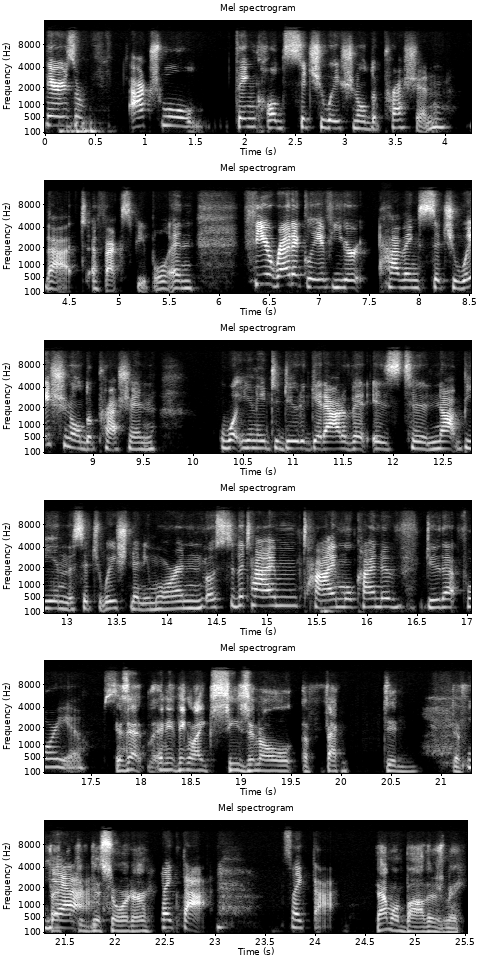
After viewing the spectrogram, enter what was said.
there's a actual thing called situational depression that affects people and theoretically if you're having situational depression what you need to do to get out of it is to not be in the situation anymore and most of the time time will kind of do that for you So, Is that anything like seasonal affected affective Yeah. disorder? like that it's like that That one bothers me.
